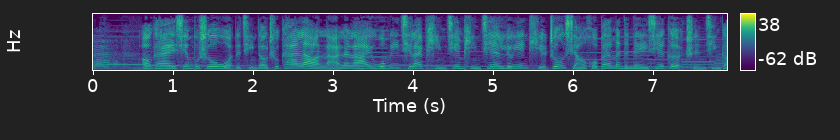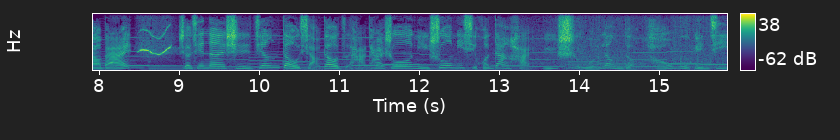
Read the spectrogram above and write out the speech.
OK，先不说我的情窦初开了，来来来，我们一起来品鉴品鉴留言帖中小伙伴们的那些个纯情告白。首先呢是豇豆小豆子哈，他说：“你说你喜欢大海，于是我浪得毫无边际。”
